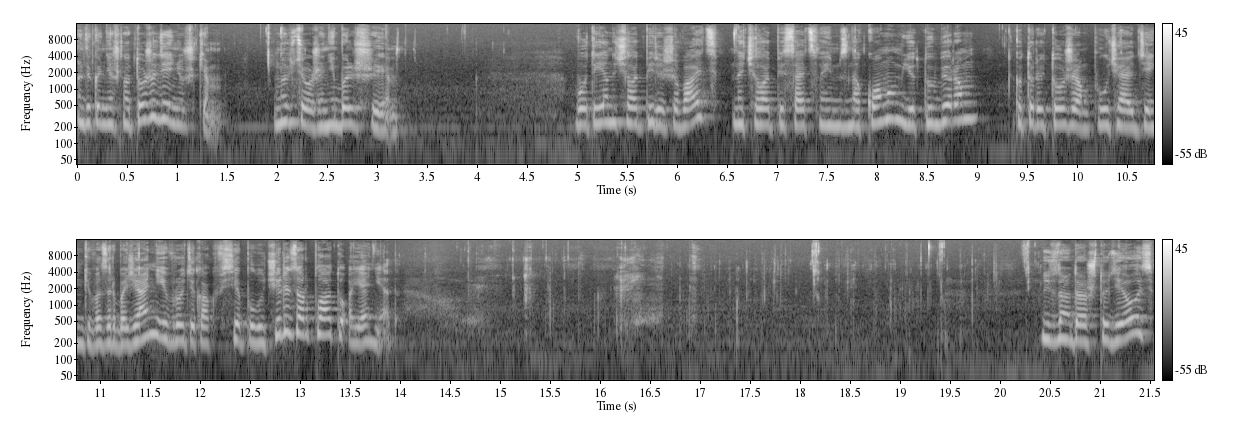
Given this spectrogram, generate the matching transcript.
Это, конечно, тоже денежки, но все же небольшие. Вот, и я начала переживать, начала писать своим знакомым, ютуберам, которые тоже получают деньги в Азербайджане, и вроде как все получили зарплату, а я нет. Не знаю даже, что делать.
